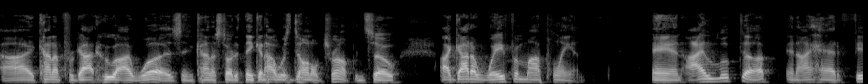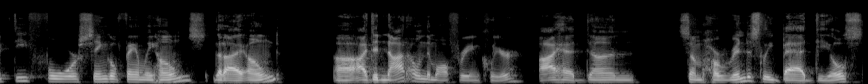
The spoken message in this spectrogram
I kind of forgot who I was and kind of started thinking I was Donald Trump. And so I got away from my plan. And I looked up and I had 54 single family homes that I owned. Uh, I did not own them all free and clear. I had done some horrendously bad deals.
